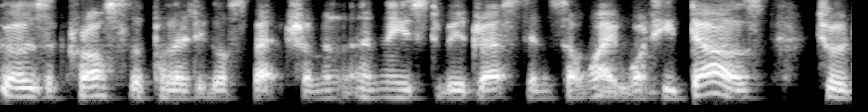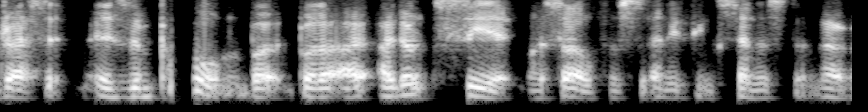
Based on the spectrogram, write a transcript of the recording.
goes across the political spectrum and, and, needs to be addressed in some way. What he does to address it is important, but but I, I don't see it myself as anything sinister. No.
